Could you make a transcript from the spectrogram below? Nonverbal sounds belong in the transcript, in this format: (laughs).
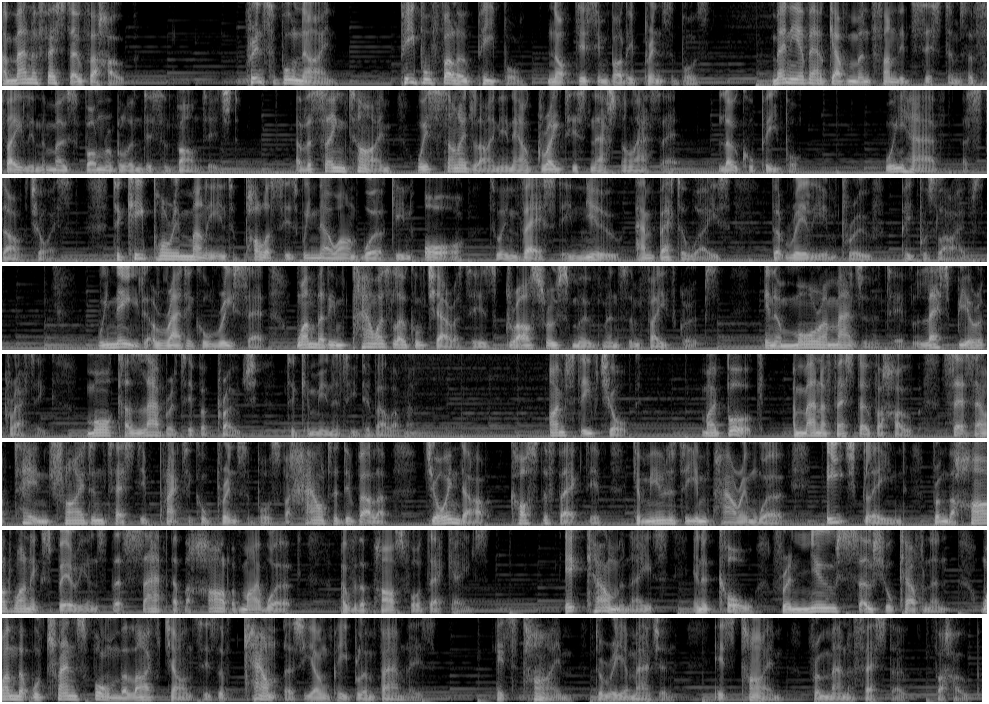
A Manifesto for Hope. Principle 9 People follow people, not disembodied principles. Many of our government funded systems are failing the most vulnerable and disadvantaged. At the same time, we're sidelining our greatest national asset, local people. We have a stark choice to keep pouring money into policies we know aren't working or to invest in new and better ways that really improve people's lives. We need a radical reset, one that empowers local charities, grassroots movements, and faith groups in a more imaginative, less bureaucratic, more collaborative approach to community development. I'm Steve Chalke. My book, A Manifesto for Hope, sets out 10 tried and tested practical principles for how to develop joined up, cost effective, community empowering work each gleaned from the hard won experience that sat at the heart of my work over the past four decades. It culminates in a call for a new social covenant, one that will transform the life chances of countless young people and families. It's time to reimagine. It's time for a manifesto for hope.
